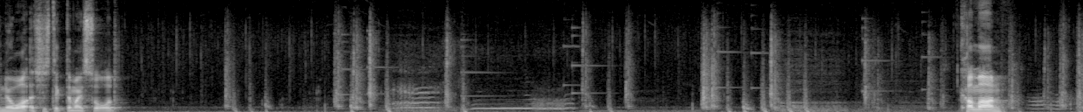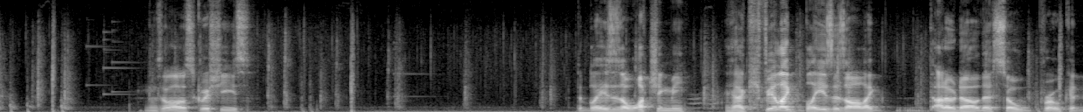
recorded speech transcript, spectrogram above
You know what? Let's just stick to my sword. Come on. There's a lot of squishies. The blazes are watching me. I feel like blazes are like, I don't know, they're so broken.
